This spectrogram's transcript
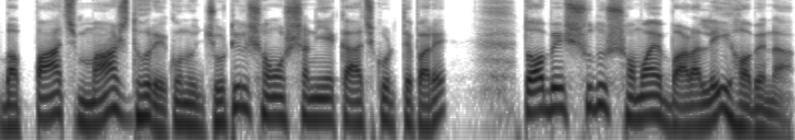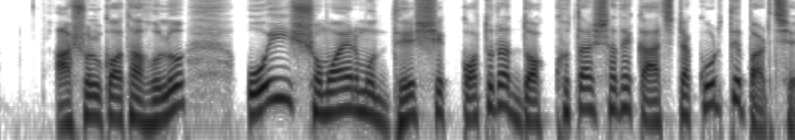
বা পাঁচ মাস ধরে কোনো জটিল সমস্যা নিয়ে কাজ করতে পারে, তবে শুধু সময় বাড়ালেই হবে না। আসল কথা হলো, ওই সময়ের মধ্যে সে কতটা দক্ষতার সাথে কাজটা করতে পারছে।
